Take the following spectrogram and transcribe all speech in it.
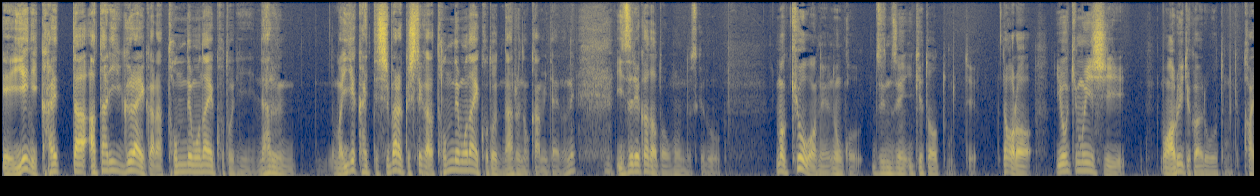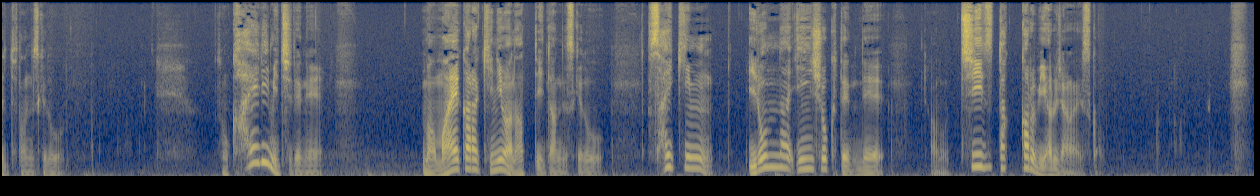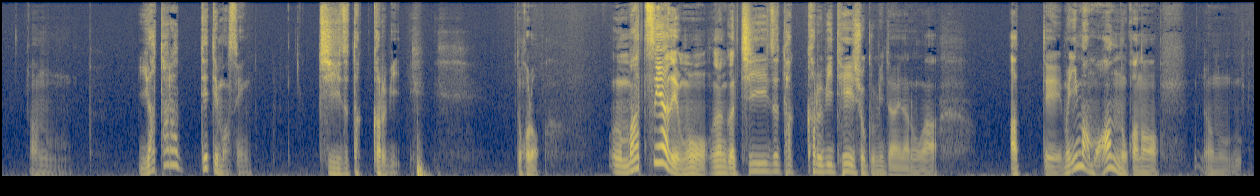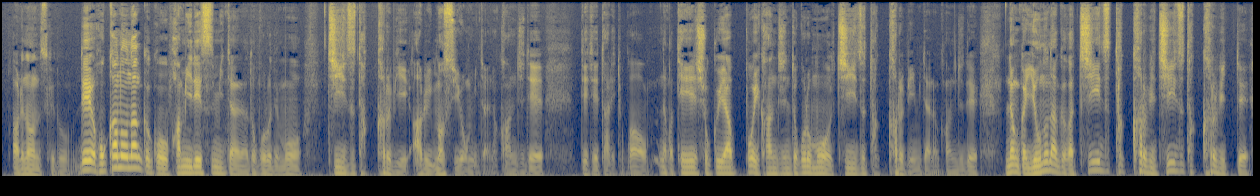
えー、家に帰ったあたりぐらいからとんでもないことになるまあ、家帰ってしばらくしてからとんでもないことになるのかみたいなねいずれかだと思うんですけどまあ今日はねなんか全然いけたと思ってだから陽気もいいしもう歩いて帰ろうと思って帰ってたんですけどその帰り道でねまあ前から気にはなっていたんですけど最近いろんな飲食店であのチーズタッカルビあるじゃないですか。あのやたら出てません？チーズタッカルビ。だから松屋でもなんかチーズタッカルビ定食みたいなのがあって、まあ、今もあんのかな？あのあれなんですけどで他のなんかこうファミレスみたいなところでもチーズタッカルビありますよみたいな感じで出てたりとかなんか定食屋っぽい感じのところもチーズタッカルビみたいな感じでなんか世の中がチーズタッカルビチーズタッカルビって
